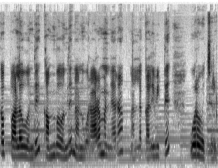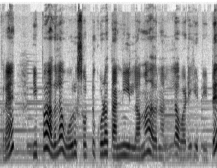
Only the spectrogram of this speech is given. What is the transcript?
கப் அளவு வந்து கம்பை வந்து நான் ஒரு அரை மணி நேரம் நல்லா கழுவிட்டு ஊற வச்சுருக்கிறேன். இப்போ அதில் ஒரு சொட்டு கூட தண்ணி இல்லாமல் அதை நல்லா வடிகட்டிட்டு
